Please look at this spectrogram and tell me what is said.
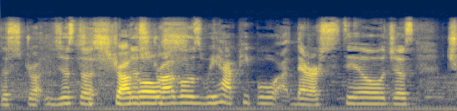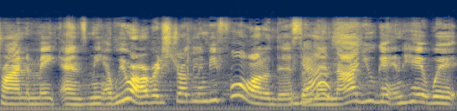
the str- just the, The struggles. the struggles we have people that are still just trying to make ends meet and we were already struggling before all of this and then now you getting hit with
